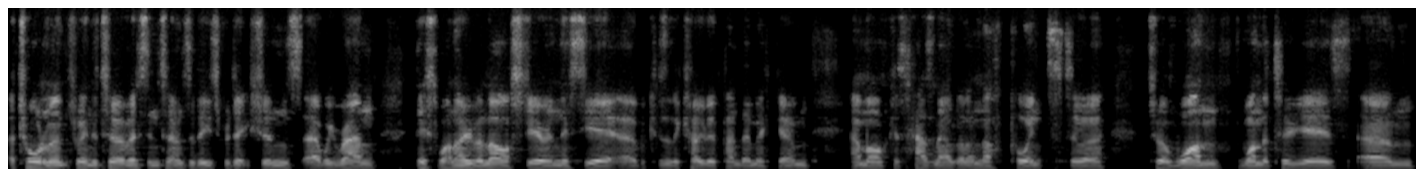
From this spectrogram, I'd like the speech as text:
a tournament between the two of us in terms of these predictions. Uh, we ran this one over last year and this year uh, because of the COVID pandemic. Um, and Marcus has now got enough points to to have won won the two years, um,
